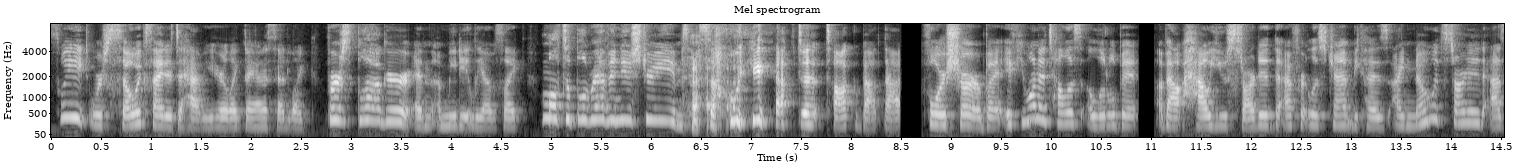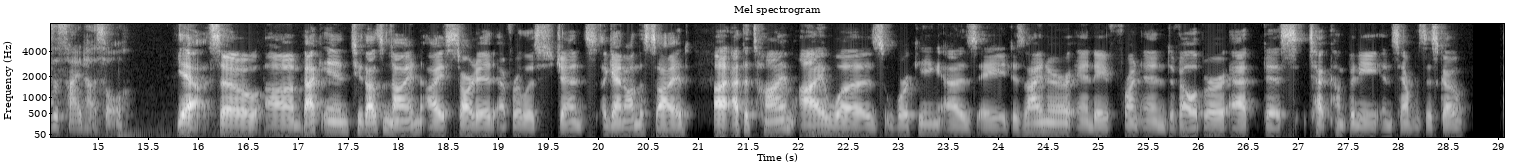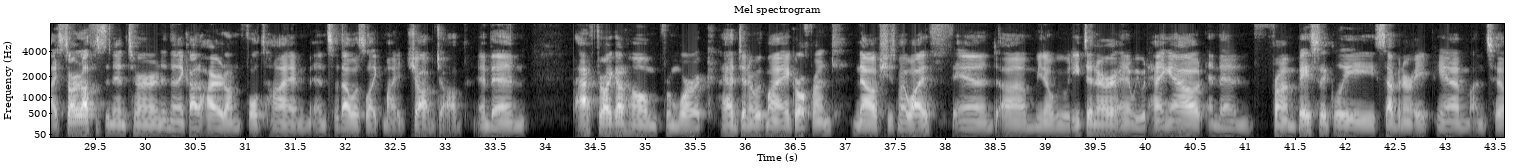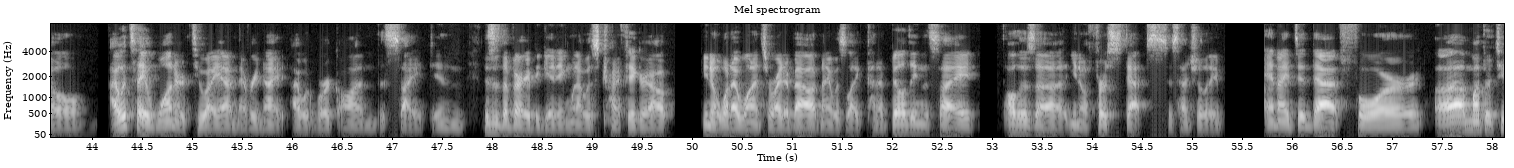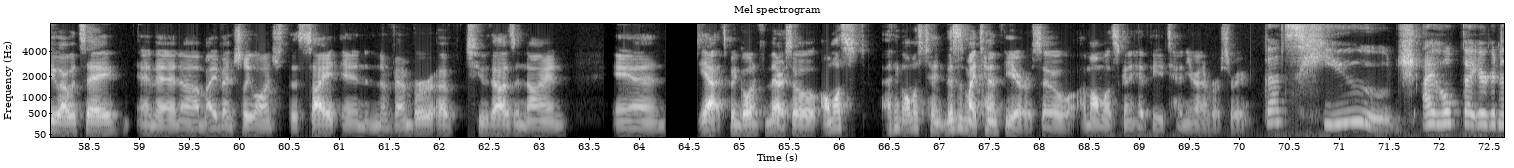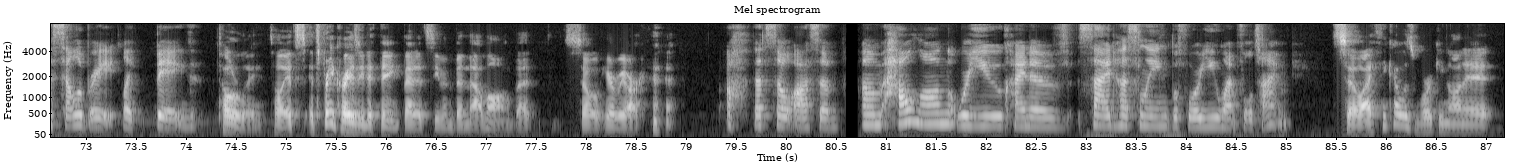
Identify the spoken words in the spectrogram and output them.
Sweet. We're so excited to have you here. Like Dianuh said, like first blogger. And immediately I was like, multiple revenue streams. so we have to talk about that for sure. But if you want to tell us a little bit about how you started the Effortless Gent, because I know it started as a side hustle. Yeah. So um, back in 2009, I started Effortless Gent again on the side. Uh, at the time, I was working as a designer and a front end developer at this tech company in San Francisco. I started off as an intern and then I got hired on full time. And so that was like my job job. And then after I got home from work, I had dinner with my girlfriend. Now she's my wife. And, um, you know, we would eat dinner and we would hang out. And then from basically 7 or 8 p.m. until I would say 1 or 2 a.m. every night, I would work on the site. And this is the very beginning when I was trying to figure out, you know, what I wanted to write about. And I was like kind of building the site, all those, uh, you know, first steps essentially and I did that for a month or two, I would say, and then um, I eventually launched the site in November of 2009, and yeah, it's been going from there. So almost, I think almost ten. This is my tenth year, so I'm almost going to hit the ten year anniversary. That's huge. I hope that you're going to celebrate like big. Totally, totally. It's it's pretty crazy to think that it's even been that long, but so here we are. oh, that's so awesome. Um, how long were you kind of side hustling before you went full time? So I think I was working on it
